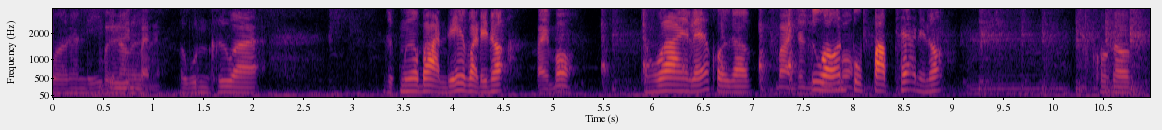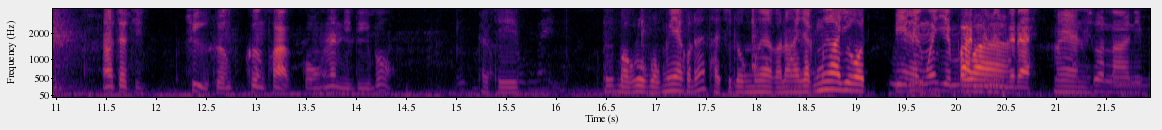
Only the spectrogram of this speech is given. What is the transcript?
ว่านั่นดีบ่พี่น้ออื่งนบัเอ้ดยนี้บาบุญคือว่า จากเมื่อบ้านเด้บัดนี้เนาะไปบ่จังว่านี่แหล้วข่อยก็บ้านเจ้ายู่คือว่ามันบ่ปรับปรับแท้นี่เนาะอืมข่อยก็เอาเจะสิชื่อเครื่องเครื่องผักของนั่นดีๆบ่ก็สิไปบอกลูกบอกเมียก่อนนะถ้าสิลงเมื่อก่อนเนาะอยากเมื่ออยู่ ปีหนึงมาเยี่ยมบ้านเพราะว่า ปีหนึงก็ได้ แม่นชวนลายนี้ไป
